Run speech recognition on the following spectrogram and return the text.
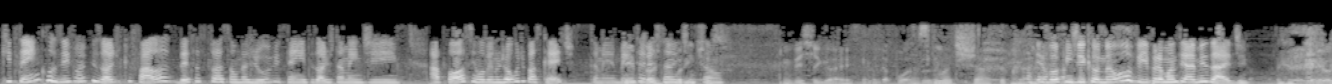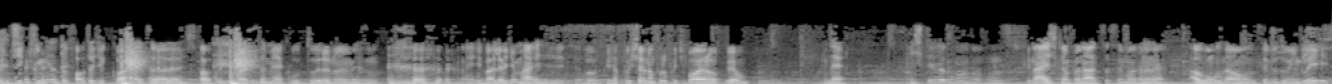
que tem inclusive um episódio que fala dessa situação da Juve, tem episódio também de aposta envolvendo um jogo de basquete, também é bem Tem interessante, então? Investigar é muito aposta. Nossa, que muito chato, cara. eu vou fingir que eu não ouvi pra manter a amizade. Viu? Diquinhas do falta de quarto. De falta de quarto também é cultura, não é mesmo? Aí valeu demais, isso é louco. Já puxando pro futebol europeu, né? A gente teve alguns finais de campeonato essa semana, né? Alguns não. Teve o do inglês,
